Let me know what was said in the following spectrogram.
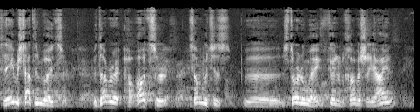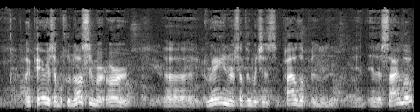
Today, mishtatim voitzer. V'davar ha'otzer, something which is uh, stored away, kind of chavash yayin, by pairs of mechunosim or, or uh, grain or something which is piled up in in, in a silo.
